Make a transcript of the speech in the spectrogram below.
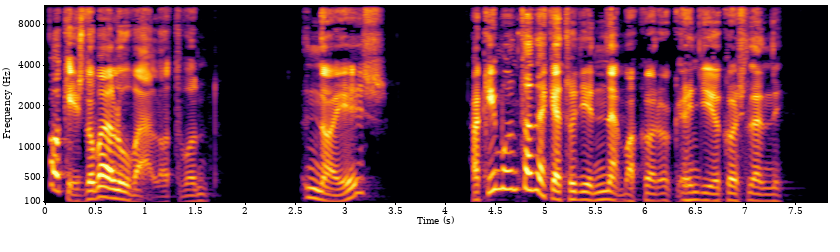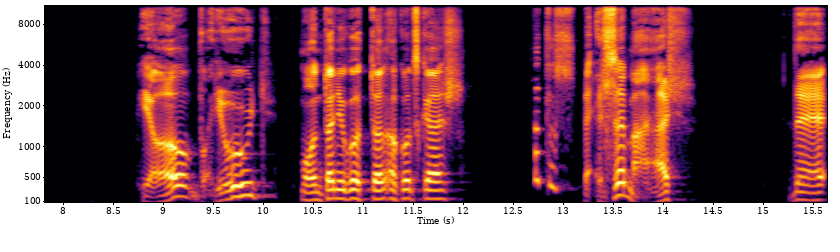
A késdobáló vállat vont. Na és? Ha ki mondta neked, hogy én nem akarok öngyilkos lenni? Ja, vagy úgy, mondta nyugodtan a kockás. Hát az persze más. De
